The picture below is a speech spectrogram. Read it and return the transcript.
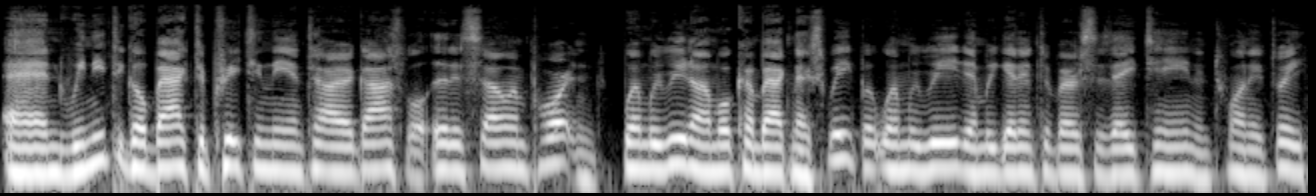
And we need to go back to preaching the entire gospel. It is so important. When we read on, we'll come back next week, but when we read and we get into verses 18 and 23,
